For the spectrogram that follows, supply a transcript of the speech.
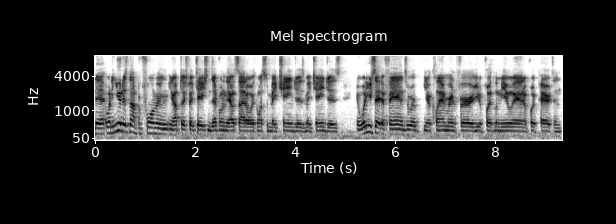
uh, when a unit's not performing, you know, up to expectations, everyone on the outside always wants to make changes, make changes. You know, what do you say to fans who are you know clamoring for you to put Lemieux in or put Peart in?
